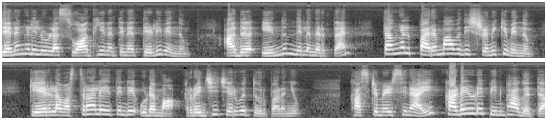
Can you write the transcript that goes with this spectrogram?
ജനങ്ങളിലുള്ള സ്വാധീനത്തിന് തെളിവെന്നും അത് എന്നും നിലനിർത്താൻ തങ്ങൾ പരമാവധി ശ്രമിക്കുമെന്നും കേരള വസ്ത്രാലയത്തിന്റെ ഉടമ റെജി ചെറുവത്തൂർ പറഞ്ഞു. കസ്റ്റമേഴ്സിനായി കടയുടെ പിൻഭാഗത്ത്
